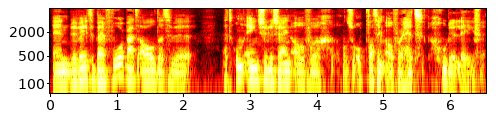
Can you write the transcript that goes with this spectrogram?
En we weten bij voorbaat al dat we het oneens zullen zijn over onze opvatting over het goede leven.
